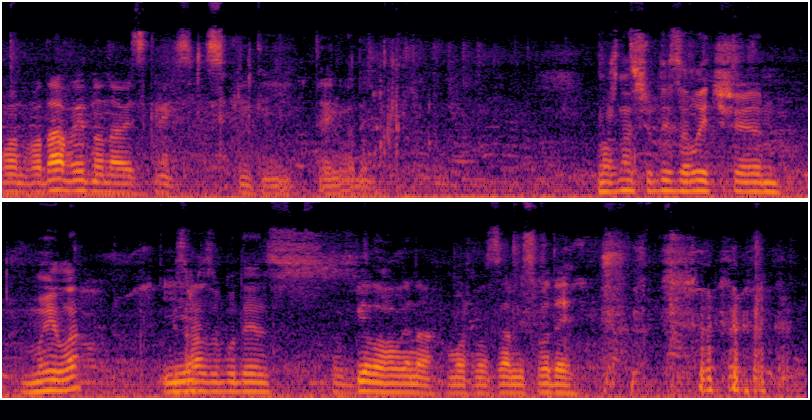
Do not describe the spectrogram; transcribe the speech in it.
Вон вода видно навіть скрізь, скільки їй тієї води. Можна сюди залити мила і І зразу буде з- білого вина можна замість води.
